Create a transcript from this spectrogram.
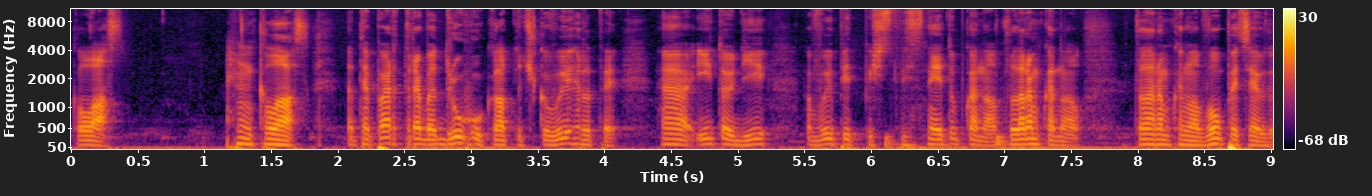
Клас. Клас. А тепер треба другу каточку виграти. е, І тоді ви підпишетесь на YouTube канал, телеграм-канал. Телеграм-канал в описі від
